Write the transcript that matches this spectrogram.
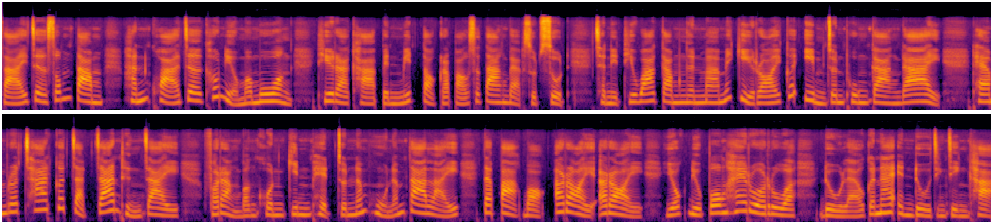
ซ้ายเจอส้มตำหันขวาเจอข้าวเหนียวมะม่วง ที่ราคาเป็นมิตรต่อกระเป๋าสตางค์แบบสุดๆ ชนิดที่ว่ากำเงินมาไม่กี่ร้อยก็อิ่มจนพุงกลางได้ แถมรสชาติก็จัดจ้านถึงใจ ฝรั่งบางคนกินเผ็ดจนน้ำหูน้ำตาไหล แต่ปากบอกอร่อยอร่อย ยกนิ้วโป้งให้รัวๆ ดูแล้วก็น่าเอ็นดูจริง ๆ ค่ะ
